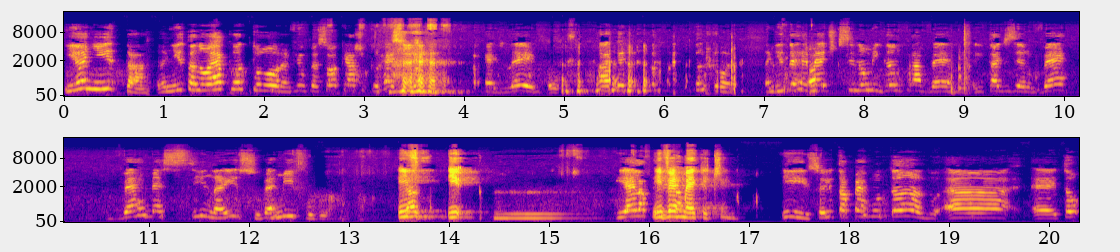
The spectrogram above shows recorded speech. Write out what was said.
E Anitta, Anitta não é cantora, viu? O pessoal que acha que o Red é Label, a Anitta não é cantora. Anitta é remédio que, se não me engano, para verme. Ele está dizendo ver, vermecina, é isso? Vermífugo. E, e, e, ela Ivermectin. Isso, ele está perguntando. Ah, é, então,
